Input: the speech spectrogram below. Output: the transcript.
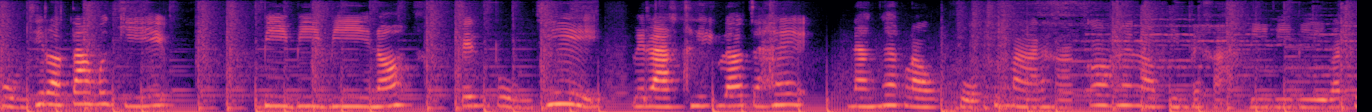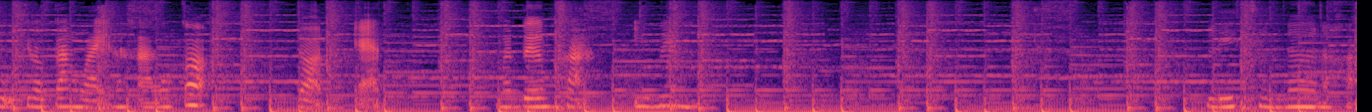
ปุ่มที่เราตั้งเมื่อกี้ B B B เนาะเป็นปุ่มที่เวลาคลิกแล้วจะให้นางเงือกเราโผล่ขึ้นมานะคะ ก็ให้เราพิมพ์ไปค่ะ B B B วัตถุที่เราตั้งไว้นะคะ แล้วก็ add เหมือนเดิมค่ะ event listener นะคะ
